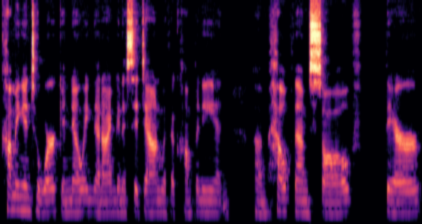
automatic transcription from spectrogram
coming into work and knowing that I'm going to sit down with a company and um, help them solve their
